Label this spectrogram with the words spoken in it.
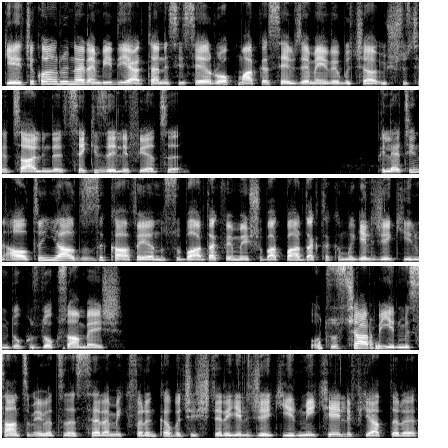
Gelecek olan ürünlerden bir diğer tanesi ise Rock marka sebze meyve bıçağı üçlü seti halinde 8.50 fiyatı. Platin altın yaldızlı kahve yanı su bardak ve meşrubat bardak takımı gelecek 29.95. 30 çarpı 20 santim ebatında seramik fırın kabı çeşitleri gelecek 22.50 fiyatları.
